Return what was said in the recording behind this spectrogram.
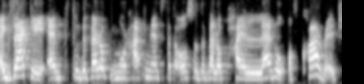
exactly. And to develop more happiness but also develop higher level of courage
